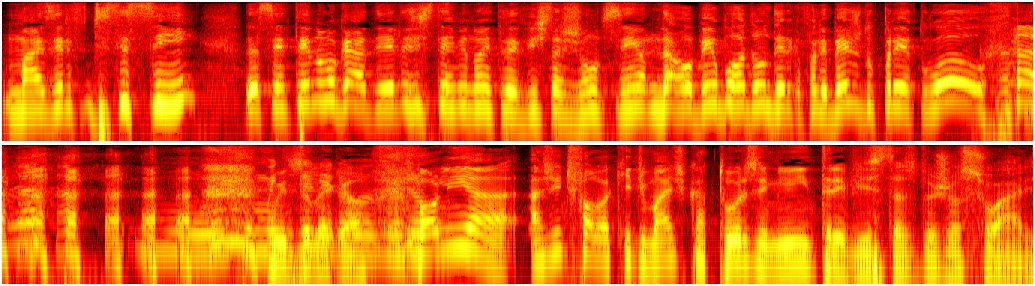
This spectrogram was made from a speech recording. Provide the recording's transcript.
Mas ele disse sim. Eu sentei no lugar dele, a gente terminou a entrevista juntos, sim. Ainda roubei o bordão dele, que eu falei, beijo do preto. Uou! muito, muito, legal. generoso, Jô. Paulinha, a gente falou aqui de mais de 14 mil entrevistas do Jô Soares.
